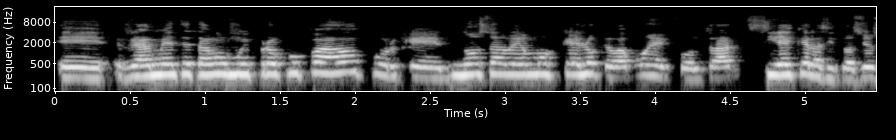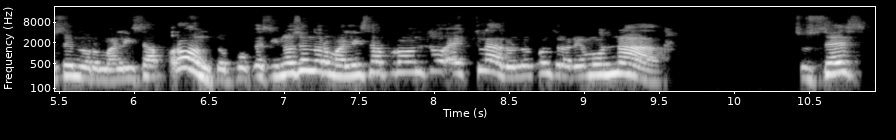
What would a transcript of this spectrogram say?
eh, realmente estamos muy preocupados porque no sabemos qué es lo que vamos a encontrar si es que la situación se normaliza pronto, porque si no se normaliza pronto, es claro, no encontraremos nada. Entonces,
